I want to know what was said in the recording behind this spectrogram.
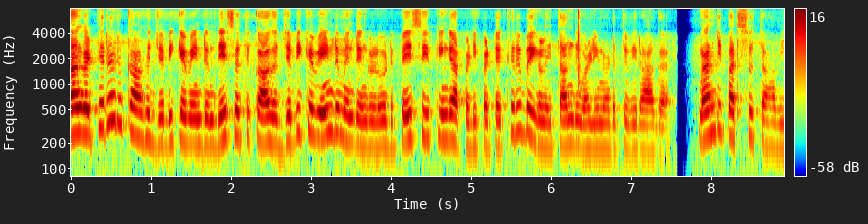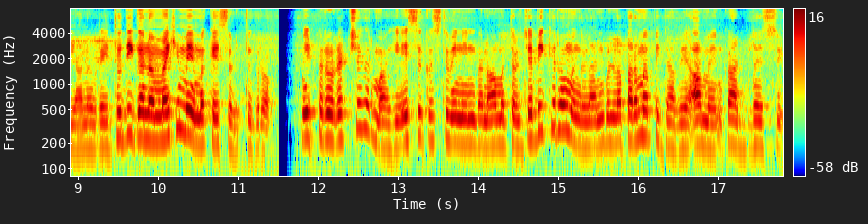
நாங்கள் பிறருக்காக ஜெபிக்க வேண்டும் தேசத்துக்காக ஜெபிக்க வேண்டும் என்று எங்களோடு பேசியிருக்கீங்க. அப்படிப்பட்ட கிருபைகளை தந்து வழி நடத்துவீராக. நன்றி பர்சு தாவியானவரை துதிகன மகிமை மக்கை செலுத்துகிறோம். மீட்பெரும் ரட்சகர்மாகி இயேசு கிறிஸ்துவின் இன்ப நாமத்தில் ஜெபிக்கிறோம். எங்கள் அன்புள்ள பரமபிதாவே ஆமேன். காட் பிளஸ் யூ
